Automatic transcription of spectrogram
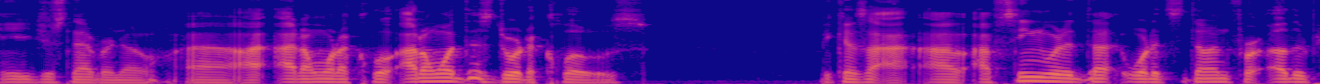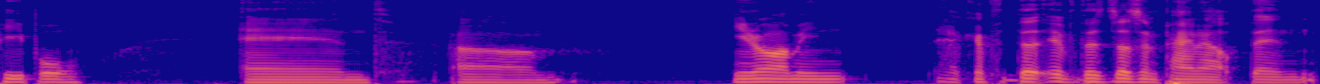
you just never know. Uh, I, I don't want to close. I don't want this door to close because I, I I've seen what it do- what it's done for other people, and um, you know, I mean, heck, if the, if this doesn't pan out, then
